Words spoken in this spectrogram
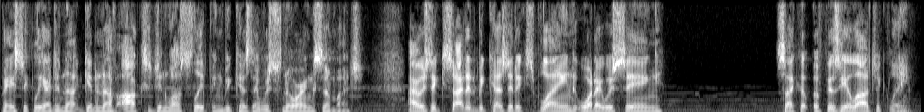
Basically, I did not get enough oxygen while sleeping because I was snoring so much. I was excited because it explained what I was seeing psychophysiologically. Uh,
